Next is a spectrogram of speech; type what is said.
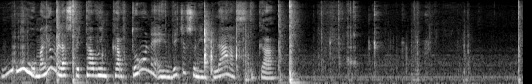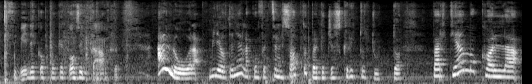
Uh, ma io me l'aspettavo in cartone e invece sono in plastica. Si vede che ho poche cose di carta. Allora, mi devo tenere la confezione sotto perché c'è scritto tutto. Partiamo con la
